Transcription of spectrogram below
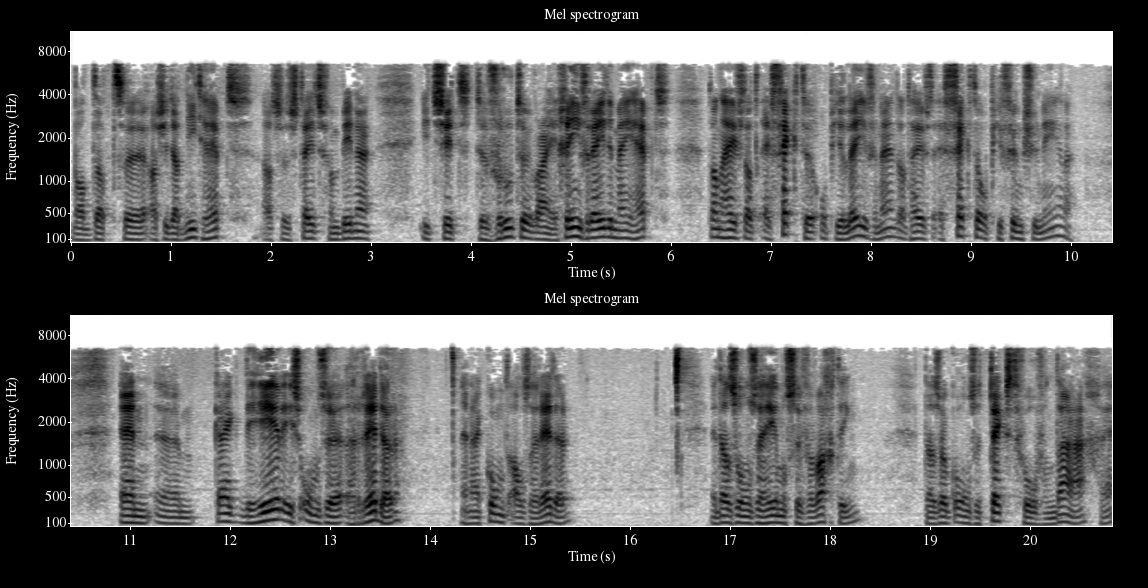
Want dat, uh, als je dat niet hebt, als er steeds van binnen iets zit te vroeten waar je geen vrede mee hebt, dan heeft dat effecten op je leven. Hè? Dat heeft effecten op je functioneren. En uh, kijk, de Heer is onze redder. En hij komt als redder. En dat is onze hemelse verwachting. Dat is ook onze tekst voor vandaag. Hè?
